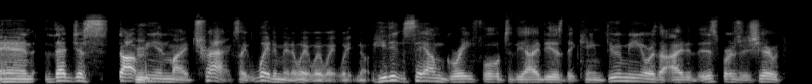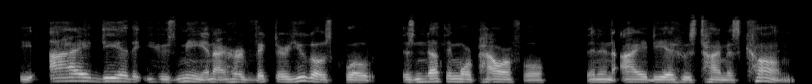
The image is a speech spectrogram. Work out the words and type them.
And that just stopped mm-hmm. me in my tracks. Like, wait a minute, wait, wait, wait, wait. No, he didn't say I'm grateful to the ideas that came through me or the idea that this person shared. The idea that used me. And I heard Victor Hugo's quote there's nothing more powerful than an idea whose time has come.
